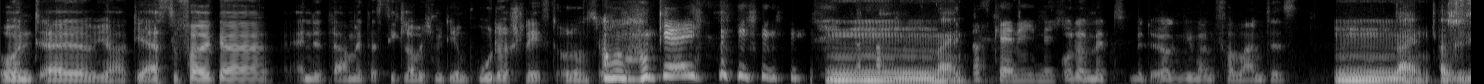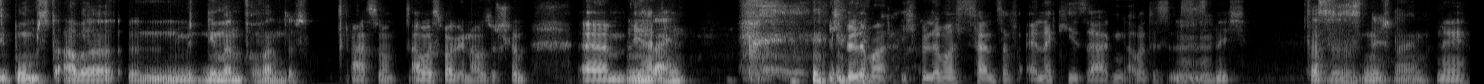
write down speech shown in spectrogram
Und äh, ja, die erste Folge endet damit, dass die, glaube ich, mit ihrem Bruder schläft oder so. Oh, okay. Mm, nein, Das kenne ich nicht. Oder mit, mit irgendjemandem verwandt ist. Mm, nein. Also die bumst, aber äh, mit niemandem verwandt ist. Achso, aber es war genauso schlimm. Ähm, wir hatten- Nein, ich, will immer, ich will immer Sons of Anarchy sagen, aber das ist es Mhm. nicht. das ist es nicht, nein. Nee.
